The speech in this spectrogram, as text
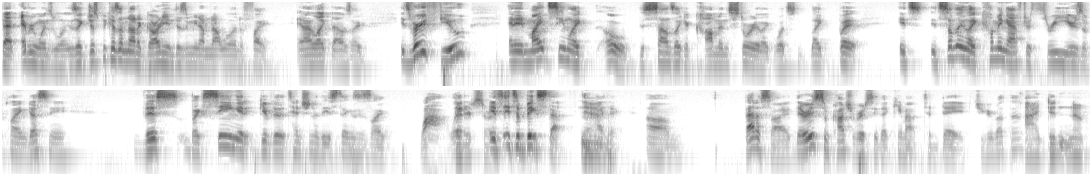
that everyone's willing. It's like just because I'm not a Guardian doesn't mean I'm not willing to fight, and I like that. I was like, it's very few, and it might seem like oh, this sounds like a common story, like what's like, but it's it's something like coming after three years of playing Destiny. This like seeing it give the attention to these things is like wow, like, better story. it's it's a big step. Yeah. I think. Um, that aside, there is some controversy that came out today. Did you hear about that? I didn't know.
